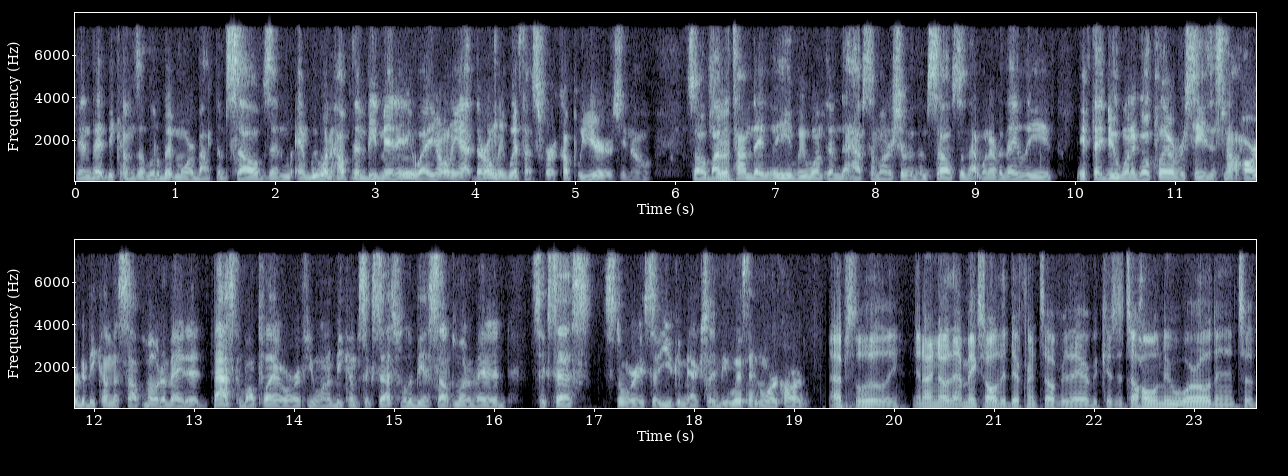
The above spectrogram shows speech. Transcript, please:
then that becomes a little bit more about themselves. And, and we want to help them be men anyway. You're only at, they're only with us for a couple years, you know? So by sure. the time they leave, we want them to have some ownership of themselves so that whenever they leave, if they do want to go play overseas, it's not hard to become a self-motivated basketball player or if you want to become successful to be a self-motivated success story so you can actually be with it and work hard. Absolutely. And I know that makes all the difference over there because it's a whole new world and it's a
